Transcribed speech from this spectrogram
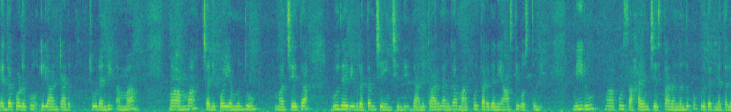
పెద్ద కొడుకు ఇలా అంటాడు. చూడండి అమ్మ మా అమ్మ చనిపోయే ముందు మా చేత భూదేవి వ్రతం చేయించింది. దాని కారణంగా మాకు తరగని ఆస్తి వస్తుంది. మీరు మాకు సహాయం చేస్తానన్నందుకు కృతజ్ఞతలు.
